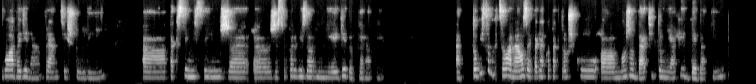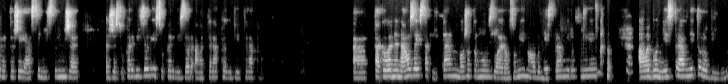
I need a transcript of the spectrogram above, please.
bola vedená v rámci štúdií, a tak si myslím, že, e, že supervízor nejde do terapie. A to by som chcela naozaj tak ako tak trošku uh, možno dať do nejakej debaty, pretože ja si myslím, že, že supervízor je supervízor, ale terapeut je terapeut. A tak len naozaj sa pýtam, možno tomu zle rozumiem, alebo nesprávne rozumiem, alebo nesprávne to robím,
